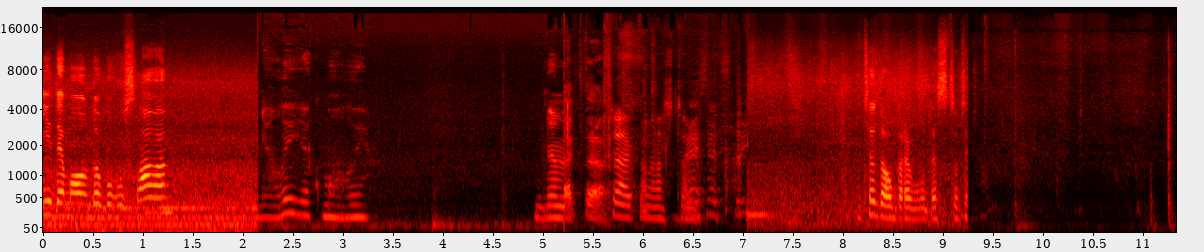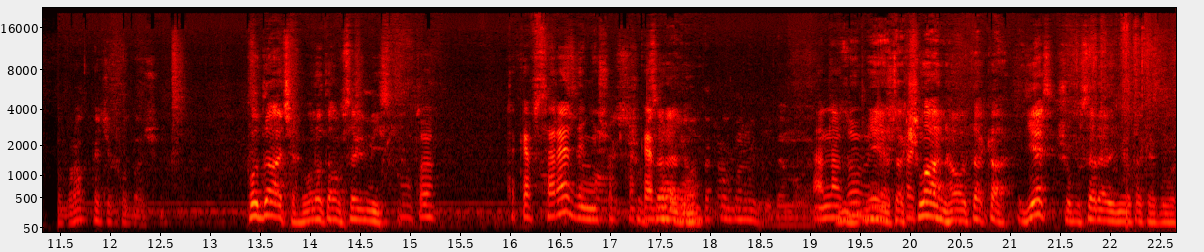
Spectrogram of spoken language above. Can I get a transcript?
їдемо до Богуслава. Зняли як могли. Так, так. Так, у нас там. Це добре буде тут. Обратка чи подача? Подача, воно там все в місті. Ну, то таке всередині, щоб таке всередині. було. Такого не буде, мали. А назовні Ні, ж так так. шланга отака. Є, щоб всередині отаке було.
